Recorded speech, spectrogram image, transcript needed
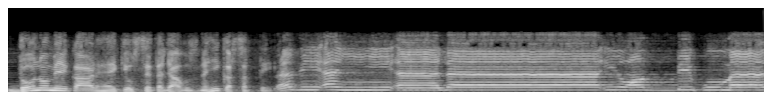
دونوں میں ایک آڑ ہے کہ اس سے تجاوز نہیں کر سکتے۔ فبأي آلاء ربكما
